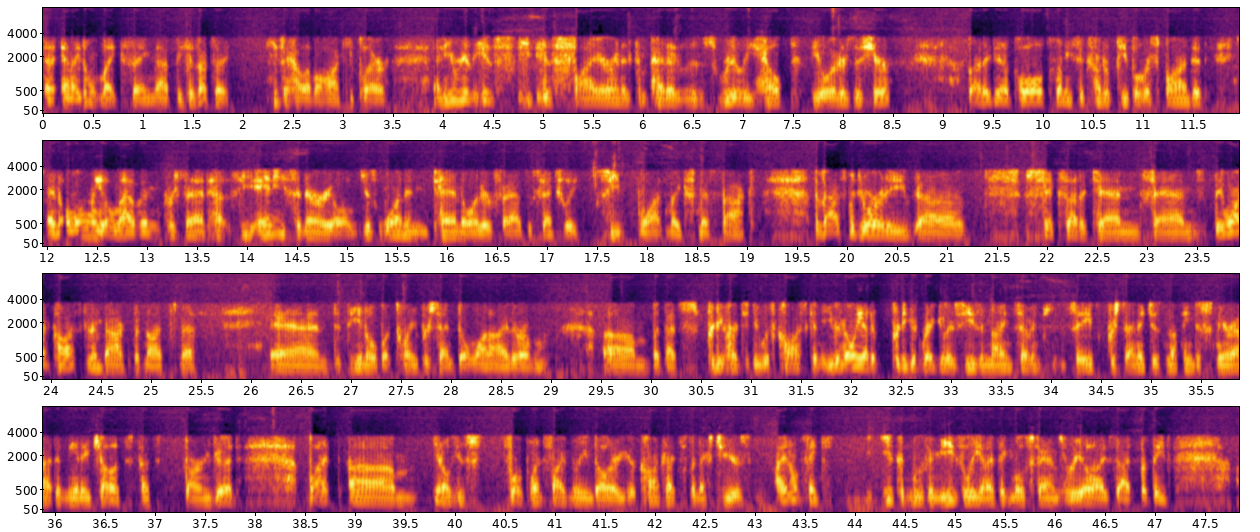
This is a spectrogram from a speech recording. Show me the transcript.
And, and I don't like saying that because that's a he's a hell of a hockey player, and he really his his fire and his competitiveness really helped the Oilers this year. but I did a poll. 2,600 people responded, and only 11% see any scenario. Just one in 10 Oiler fans essentially see want Mike Smith back. The vast majority, uh, six out of 10 fans, they want Koskinen back, but not Smith. And you know, about 20% don't want either of them. Um, but that's pretty hard to do with Koskinen. Even though he had a pretty good regular season, 917 save percentage is nothing to sneer at in the NHL. It's that's darn good. But um, you know, his 4.5 million dollar a year contract for the next two years. I don't think you can move him easily, and I think most fans realize that. But they,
